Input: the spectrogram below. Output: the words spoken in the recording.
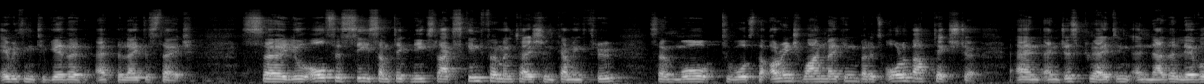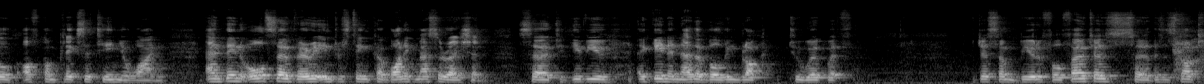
everything together at the later stage. So you'll also see some techniques like skin fermentation coming through, so more towards the orange winemaking, but it's all about texture and, and just creating another level of complexity in your wine. And then also very interesting carbonic maceration. So to give you again another building block to work with. Just some beautiful photos. So this is not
